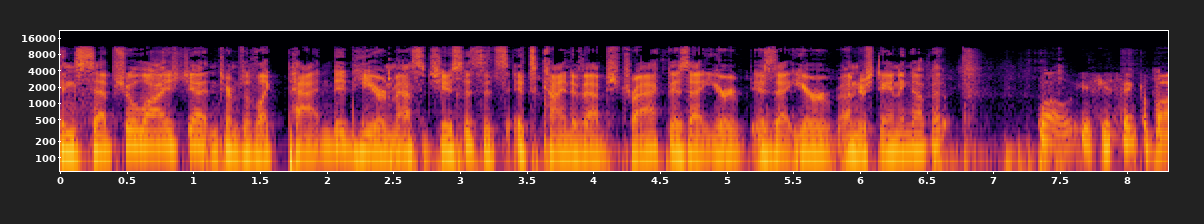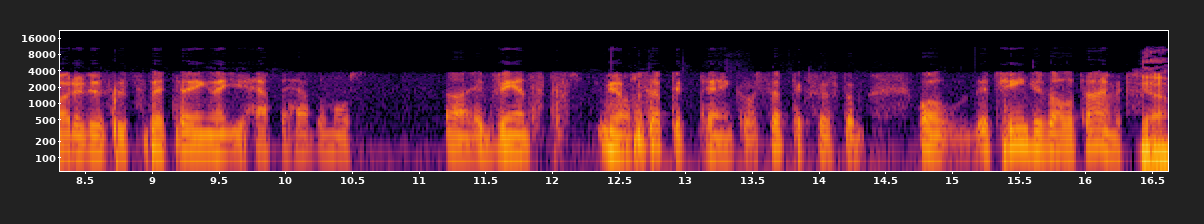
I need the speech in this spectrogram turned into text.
conceptualized yet in terms of like patented here in Massachusetts. It's it's kind of abstract. Is that your is that your understanding of it? Well, if you think about it, is it's that saying that you have to have the most uh, advanced, you know, septic tank or septic system. Well, it changes all the time. It's yeah.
